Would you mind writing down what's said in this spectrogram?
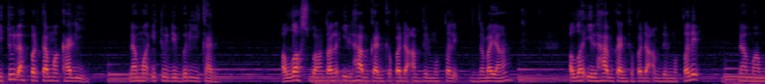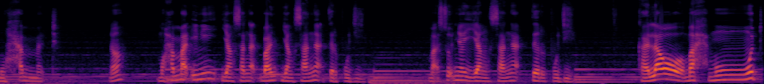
Itulah pertama kali nama itu diberikan. Allah taala ilhamkan kepada Abdul Muttalib. Jangan bayang eh? Allah ilhamkan kepada Abdul Muttalib nama Muhammad. No Muhammad ini yang sangat yang sangat terpuji. Maksudnya yang sangat terpuji. Kalau Mahmud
